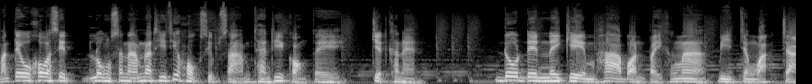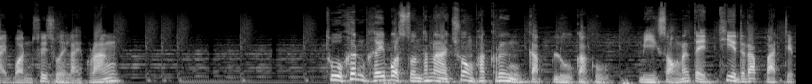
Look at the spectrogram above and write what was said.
มาเตโอโควาสิตลงสนามนาทีที่ 63 แทนที่กองเต้ 7 คะแนน โดดเด่นในเกมพาบอลไปข้างหน้า มีจังหวะจ่ายบอลสวยๆหลายครั้ง ทูเคิลเผยบทสนทนาช่วงพักครึ่งกับลูกากู มีอีก 2 นักเตะที่ได้รับบาดเจ็บ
